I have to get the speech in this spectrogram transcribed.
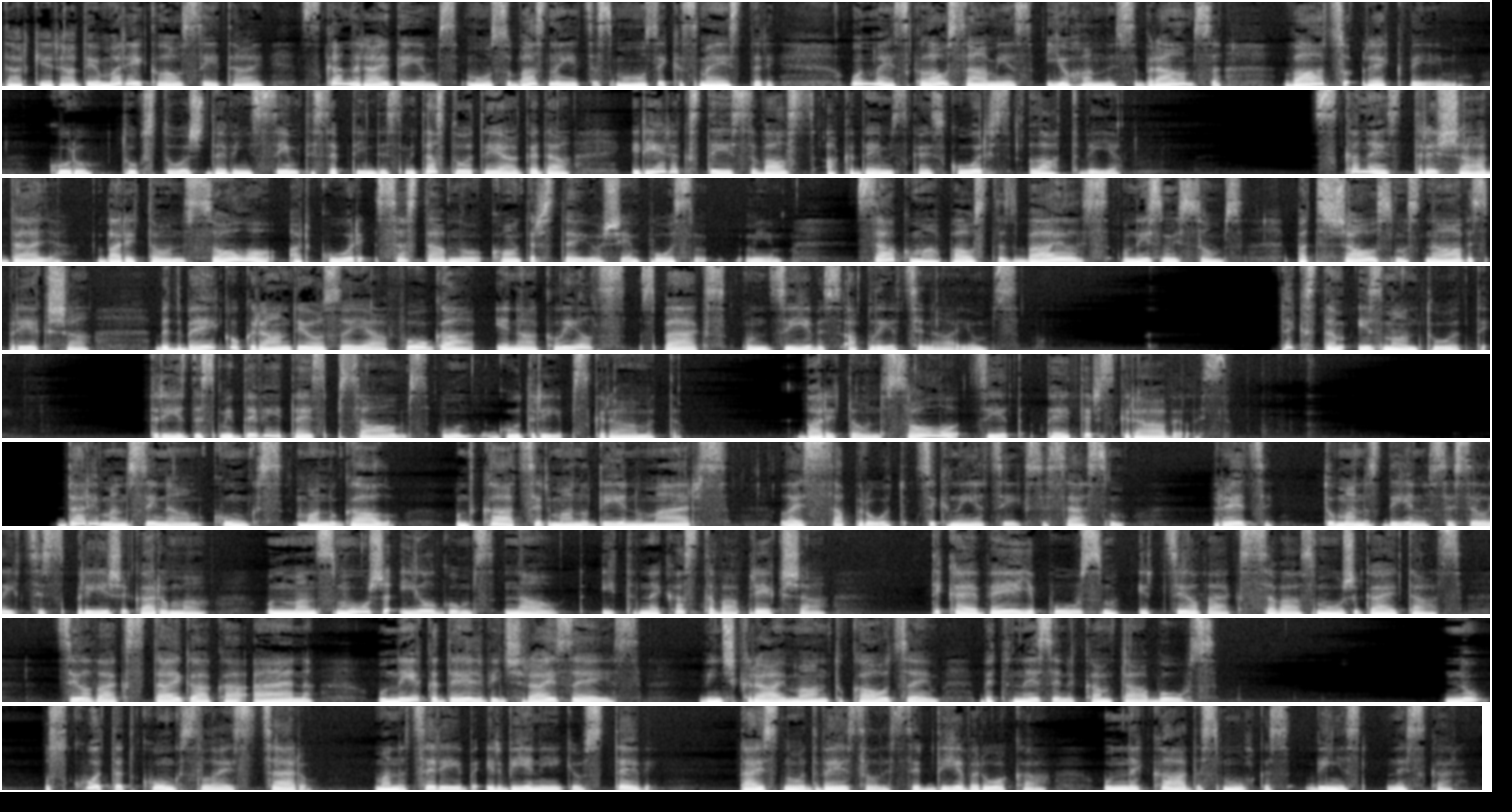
Darbie radījumi arī klausītāji, skan raidījums mūsu baznīcas mūzikas meistari, un mēs klausāmies Johannesa Brāmsa vācu rekvīmu, kuru 1978. gadā ir ierakstījis Valsts akadēmiskais koris Latvija. Skanēs trešā daļa - baritona solo, ar kuri sastāv no kontrastējošiem posmiem Sākumā paustas bailes un izmisums, pat šausmas nāves priekšā, bet beigu grandiozajā fūgā ienāk liels spēks un dzīves apliecinājums. Tekstam izmantoti 39. psalms un gudrības grāmata. Baritona solo dzied Pēters Grāvelis. Dari man zinām, kungs, manu galu, un kāds ir manu dienu mērs, lai es saprotu, cik niecīgs es esmu. Redzi, tu manas dienas esi licis brīža garumā, un mans mūža ilgums nav it nekas tavā priekšā. Tikai vēja pūsma ir cilvēks savās mūža gaitās. Cilvēks staigā kā ēna, un nieka dēļ viņš raizējas, viņš krāja mantu kaudzēm, bet nezina, kam tā būs. Nu, uz ko tad, kungs, lai es ceru? Mana cerība ir vienīgi uz tevi. Taisno dvēseles ir dieva rokā, un nekādas mukas viņas neskara.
